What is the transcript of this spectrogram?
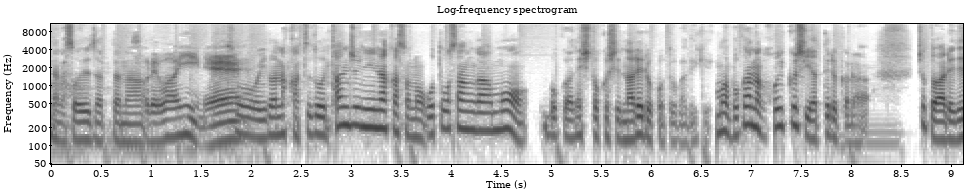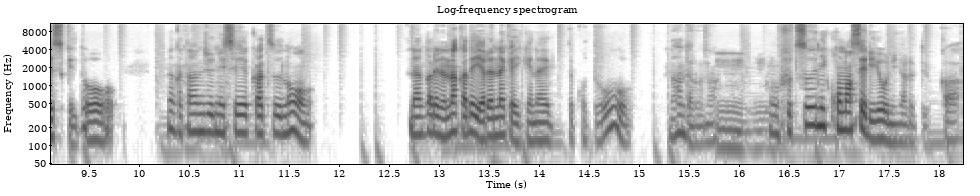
なんかそういう雑多なそれはいいね。そう、いろんな活動、単純になんかそのお父さん側も僕はね、取得して慣れることができる。まあ僕はなんか保育士やってるから、ちょっとあれですけど、なんか単純に生活の流れの中でやらなきゃいけないってことを、なんだろうな、うん普通にこなせるようになるというか、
